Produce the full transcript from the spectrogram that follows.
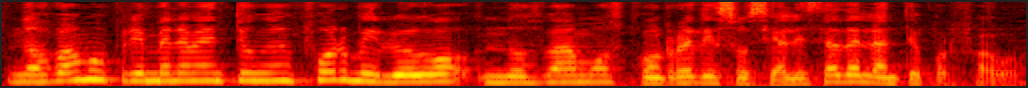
Nos vamos primeramente a un informe y luego nos vamos con redes sociales. Adelante, por favor.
